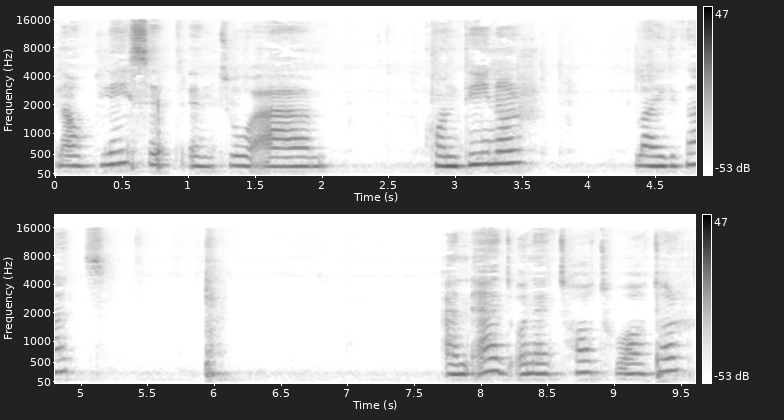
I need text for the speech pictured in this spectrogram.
Now place it into a container like that and add on it hot water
